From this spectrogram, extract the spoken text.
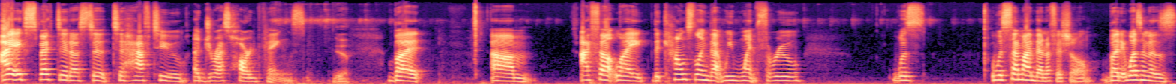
I expected us to to have to address hard things. yeah but um i felt like the counseling that we went through was was semi beneficial but it wasn't as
